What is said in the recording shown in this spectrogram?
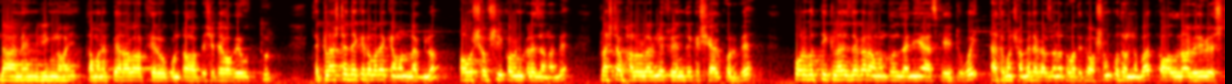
ডায়াম্যাগনেটিক নয়, তার মানে প্যারা বা ফেরো কোনটা হবে, সেটাই হবে উত্তর। তা ক্লাসটা দেখে তোমাদের কেমন লাগল? অবশ্যই অবশ্যই কমেন্ট করে জানাবে। ক্লাসটা ভালো লাগলে ফ্রেন্ডদেরকে শেয়ার করবে। পরবর্তী ক্লাস দেখার আমন্ত্রণ জানিয়ে আজকে এটুকুই এতক্ষণ সঙ্গে থাকার জন্য তোমাদেরকে অসংখ্য ধন্যবাদ। অল দ্য ভেরি বেস্ট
